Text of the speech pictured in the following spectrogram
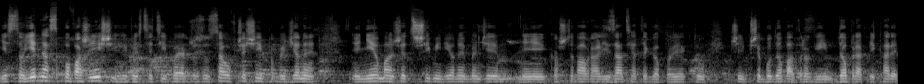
Jest to jedna z poważniejszych inwestycji, bo jak już zostało wcześniej powiedziane, niemalże 3 miliony będzie y, kosztowała realizacja tego projektu, czyli przebudowa drogi Dobra Piekary.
